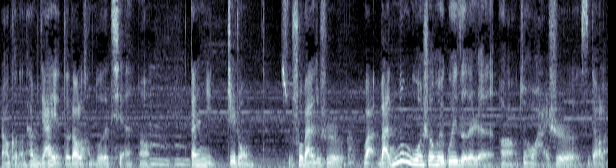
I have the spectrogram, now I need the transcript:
然后可能他们家也得到了很多的钱啊。嗯嗯。但是你这种说白了就是玩玩弄过社会规则的人啊，最后还是死掉了，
